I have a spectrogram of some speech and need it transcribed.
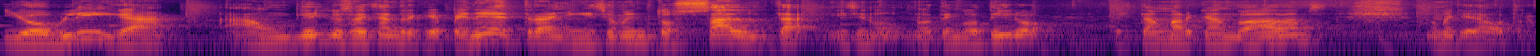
y obliga a un Gilgis Alexander que penetra y en ese momento salta y dice, no, no tengo tiro, están marcando a Adams, no me queda otra.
